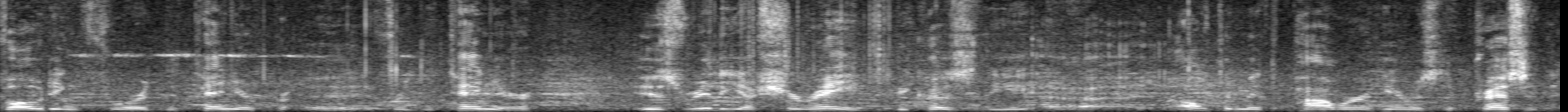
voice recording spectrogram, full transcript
voting for the tenure uh, for the tenure is really a charade because the uh, ultimate power here is the president.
